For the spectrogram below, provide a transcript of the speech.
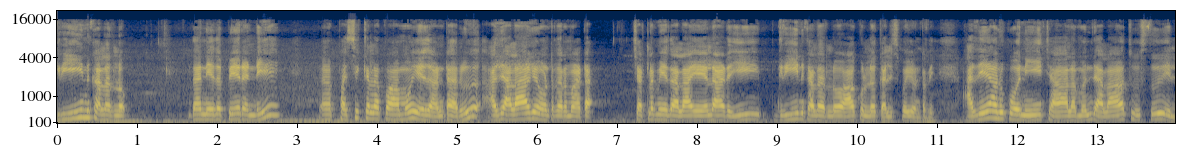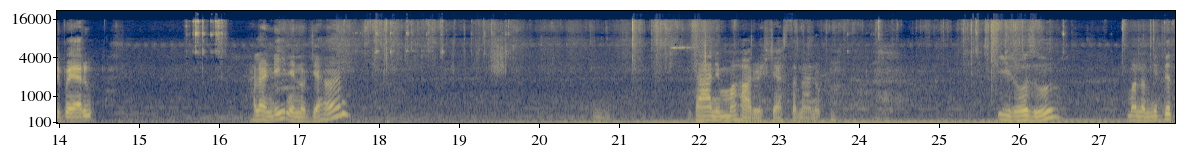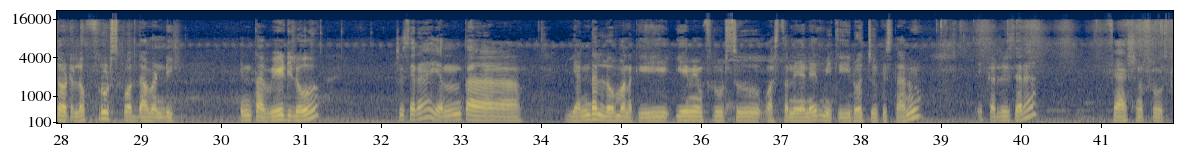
గ్రీన్ కలర్లో. దాన్ని ఏదో పేరండి పసికల పాము ఏదో అంటారు. అది అలాగే ఉంటుందన్నమాట. చెట్ల మీద అలా ఏలాడి గ్రీన్ కలర్లో ఆకుల్లో కలిసిపోయి ఉంటుంది. అదే అనుకొని చాలామంది అలా చూస్తూ వెళ్ళిపోయారు. హలో అండి నేను జహాన్. దానిమ్మ హార్వెస్ట్ చేస్తున్నాను. ఈరోజు మన మిద్దె తోటలో ఫ్రూట్స్ కోద్దామండి. ఇంత వేడిలో చూసారా ఎంత ఎండల్లో మనకి ఏమేమి ఫ్రూట్స్ వస్తున్నాయి అనేది మీకు ఈరోజు చూపిస్తాను. ఇక్కడ చూసారా? Passion fruit.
